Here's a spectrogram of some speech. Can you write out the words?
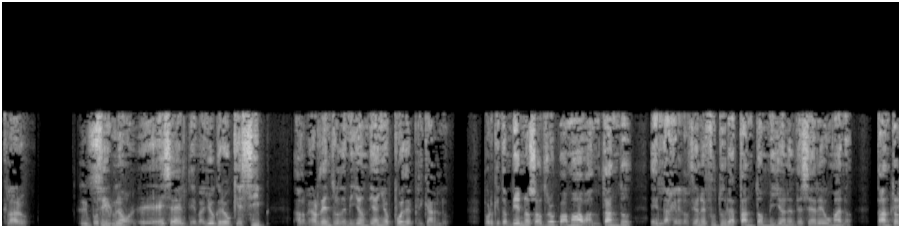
claro. Es imposible. Sí, no, ese es el tema. Yo creo que sí, a lo mejor dentro de millón de años puede explicarlo. Porque también nosotros vamos avanzando en las generaciones futuras, tantos millones de seres humanos, tanto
